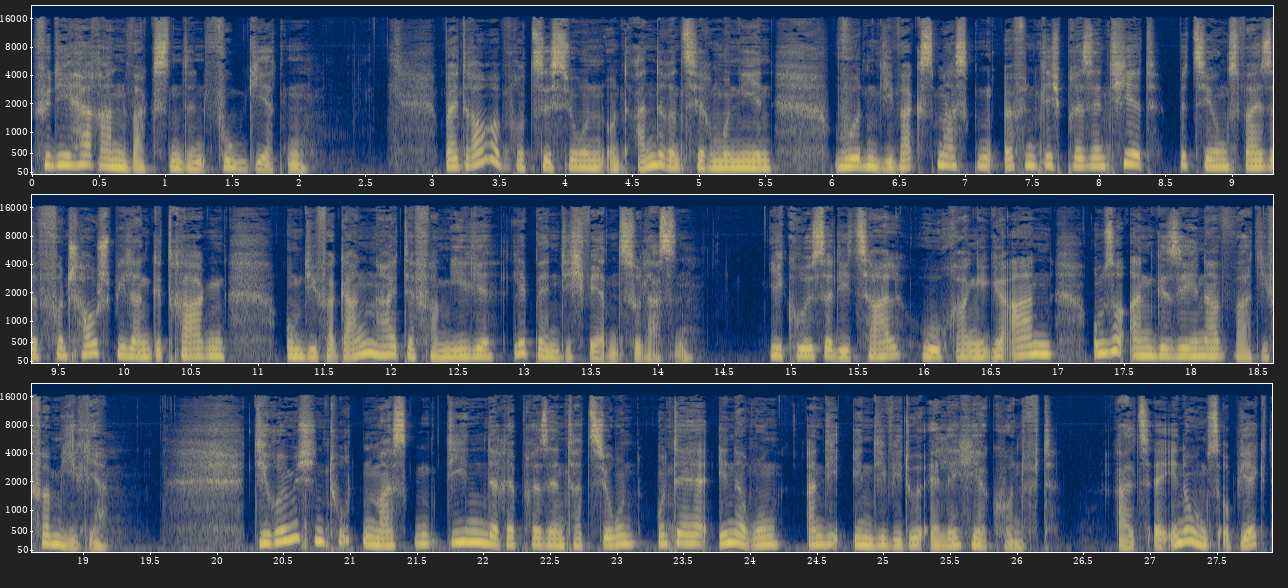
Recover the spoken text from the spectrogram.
für die Heranwachsenden fungierten. Bei Trauerprozessionen und anderen Zeremonien wurden die Wachsmasken öffentlich präsentiert bzw. von Schauspielern getragen, um die Vergangenheit der Familie lebendig werden zu lassen. Je größer die Zahl hochrangige Ahnen, umso angesehener war die Familie. Die römischen Totenmasken dienen der Repräsentation und der Erinnerung an die individuelle Herkunft. Als Erinnerungsobjekt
